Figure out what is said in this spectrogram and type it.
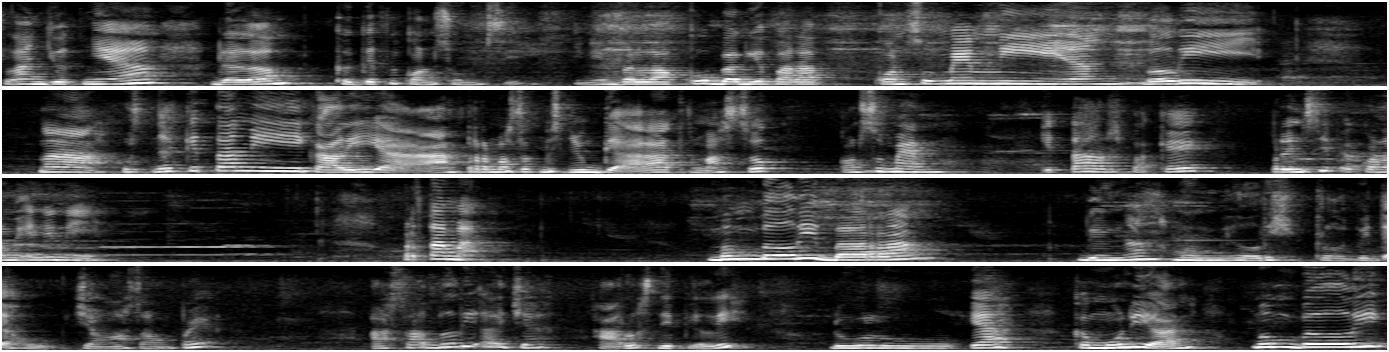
Selanjutnya dalam kegiatan konsumsi. Ini berlaku bagi para konsumen nih yang beli. Nah khususnya kita nih kalian termasuk bis juga termasuk konsumen. Kita harus pakai prinsip ekonomi ini nih pertama membeli barang dengan memilih terlebih dahulu. Jangan sampai asal beli aja, harus dipilih dulu ya. Kemudian membeli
